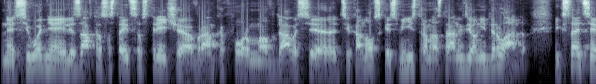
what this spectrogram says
э, сегодня или завтра состоится встреча в рамках форума в Давосе Тихановской с министром иностранных дел Нидерландов. И, кстати,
